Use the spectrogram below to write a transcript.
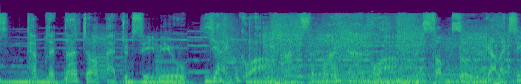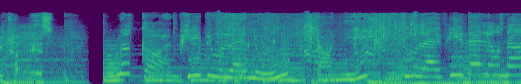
S แท็บเล็ตหน้าจอ 8.4 นิ้ว ใหญ่กว่าอ่านสบายตากว่า Samsung Galaxy Tab S เมื่อก่อนพี่ดูแลหนู ตอนนี้ดูแลพี่ได้แล้วนะ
